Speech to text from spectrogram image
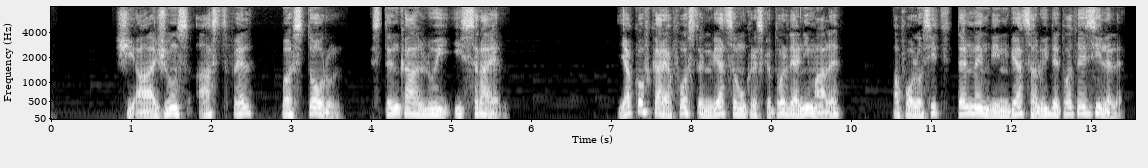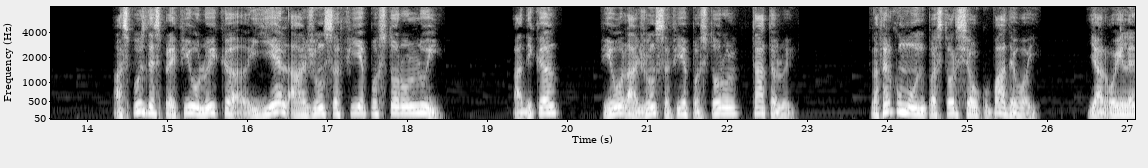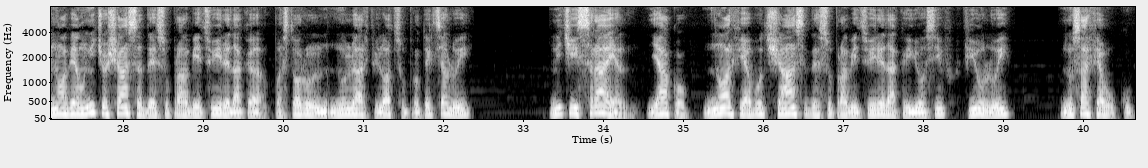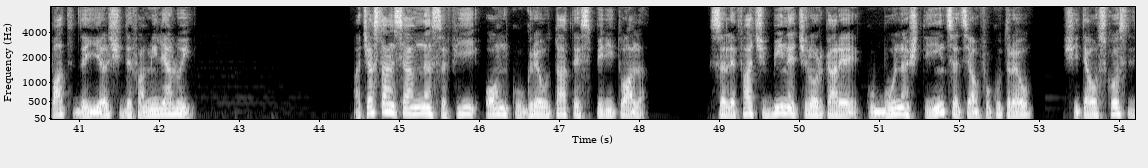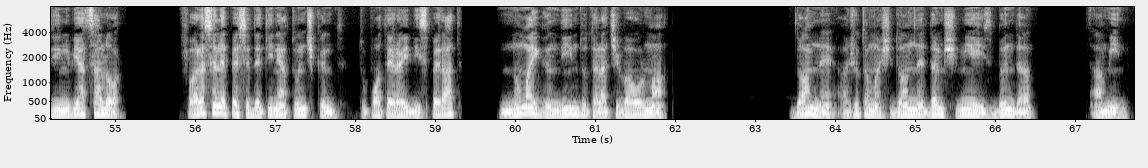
și a ajuns astfel păstorul, stânca lui Israel. Iacov, care a fost în viață un crescător de animale, a folosit termeni din viața lui de toate zilele. A spus despre fiul lui că el a ajuns să fie păstorul lui, adică Fiul a ajuns să fie păstorul tatălui. La fel cum un păstor se ocupa de oi, iar oile nu aveau nicio șansă de supraviețuire dacă păstorul nu le-ar fi luat sub protecția lui, nici Israel, Iacov, nu ar fi avut șanse de supraviețuire dacă Iosif, fiul lui, nu s-ar fi ocupat de el și de familia lui. Aceasta înseamnă să fii om cu greutate spirituală, să le faci bine celor care cu bună știință ți-au făcut rău și te-au scos din viața lor, fără să le pese de tine atunci când tu poate erai disperat, numai gândindu-te la ce va urma. Doamne, ajută-mă și Doamne, dăm și mie izbândă. Amin.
